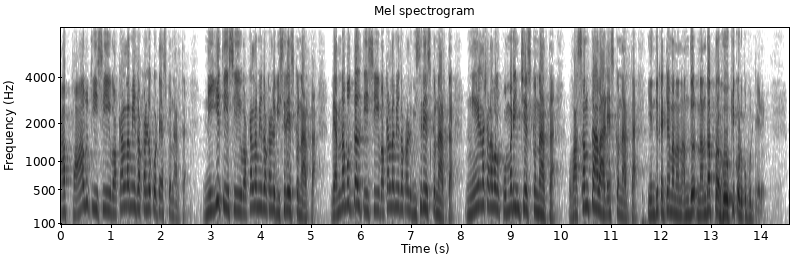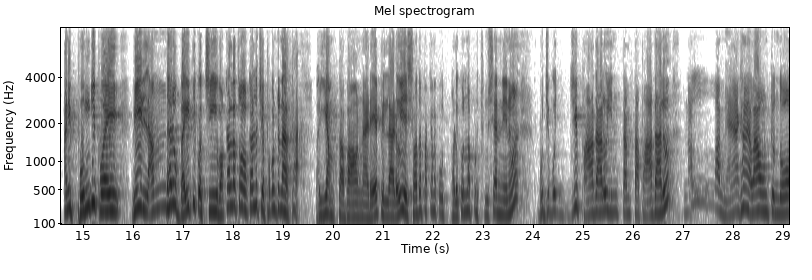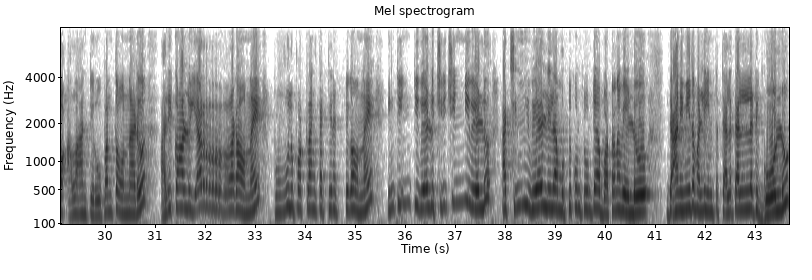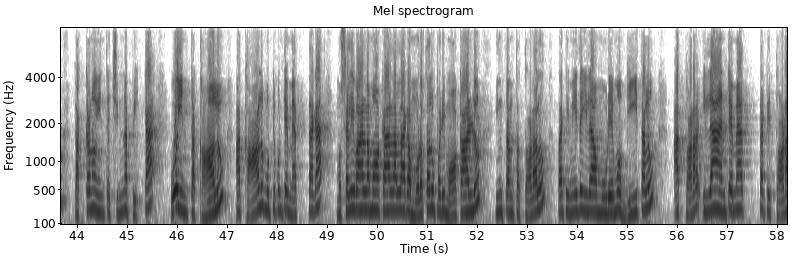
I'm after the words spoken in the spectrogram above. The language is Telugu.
ఆ పాలు తీసి ఒకళ్ళ మీద ఒకళ్ళు కొట్టేసుకున్నారట. నెయ్యి తీసి ఒకళ్ళ మీద ఒకళ్ళు విసిరేసుకున్నారట. వెన్న ముద్దలు తీసి ఒకళ్ళ మీద ఒకళ్ళు విసిరేసుకున్నారట. నీళ్ళ కడవలు కుమ్మరించేసుకున్నారట. వసంతాలు ఆడేసుకున్నారట. ఎందుకంటే మన నందు నందప్రభువుకి కొడుకు పుట్టాడు. అని పొంగిపోయి వీళ్ళందరూ బయటికి వచ్చి ఒకళ్ళతో ఒకళ్ళు చెప్పుకుంటున్నారట. భయ్యంత బాగున్నాడే పిల్లాడు. యశోద పక్కన పడుకున్నప్పుడు చూశాను నేను. బుజ్జి బుజ్జి పాదాలు ఇంతంత పాదాలు నల్ల మేఘం ఎలా ఉంటుందో అలాంటి రూపంతో ఉన్నాడు. అరికాళ్ళు ఎర్రగా ఉన్నాయి పువ్వులు పొట్లం కట్టినట్టుగా ఉన్నాయి. ఇంటింటి వేళ్ళు చిన్ని చిన్ని వేళ్ళు ఆ చిన్ని వేళ్ళు ఇలా ముట్టుకుంటూ ఉంటే ఆ బొట్టన వేళ్ళు దాని మీద మళ్ళీ ఇంత తెల్ల తెల్లటి గోళ్ళు పక్కన ఇంత చిన్న పిక్క ఓ ఇంత కాలు ఆ కాలు ముట్టుకుంటే మెత్తగా ముసలి వాళ్ళ మోకాళ్ళలాగా ముడతలు పడి మోకాళ్ళు ఇంతంత తొడలు వాటి మీద ఇలా మూడేమో గీతలు ఆ తొడ ఇలా అంటే మెత్తటి తొడ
